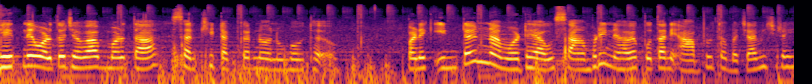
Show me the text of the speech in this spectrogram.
હેતને વળતો જવાબ મળતા સરખી ટક્કરનો અનુભવ થયો. પણ એક ઇન્ટર્નના મોઢે આવું સાંભળીને હવે પોતાની આબરૂ તો બચાવી જ રહી.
